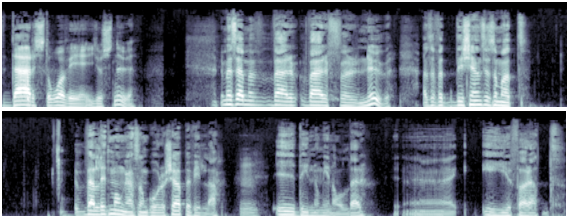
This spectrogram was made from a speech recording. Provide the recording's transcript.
där står vi just nu. Men, så här, men var, varför nu? Alltså för det känns ju som att väldigt många som går och köper villa Mm. i din och min ålder eh, är ju för att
